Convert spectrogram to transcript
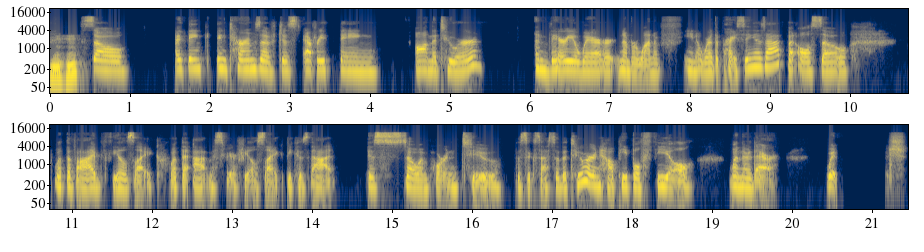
Mm-hmm. So I think in terms of just everything on the tour, I'm very aware, number one, of, you know, where the pricing is at, but also what the vibe feels like, what the atmosphere feels like, because that is so important to the success of the tour and how people feel when they're there, which, which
